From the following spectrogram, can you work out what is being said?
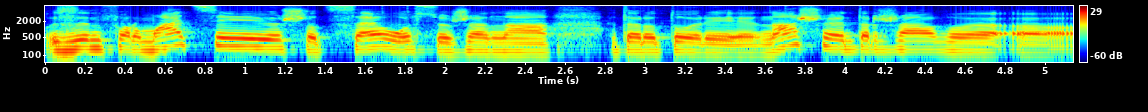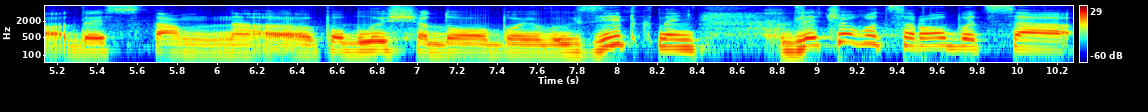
з інформацією, що це ось уже на території нашої держави, десь там поближче до бойових зіткнень. Для чого це робиться?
